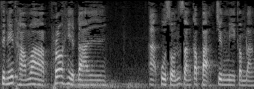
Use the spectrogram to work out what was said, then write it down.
ทีนี้ถามว่าเพราะเหตุใด อกุศลสังกปะจึงมีกำลัง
